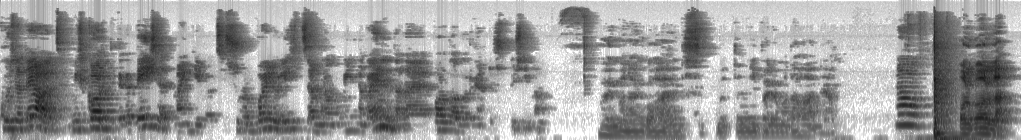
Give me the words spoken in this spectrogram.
kui sa tead, mis kaartidega teised mängivad, siis sul on palju lihtsam nagu minna ka endale palgakõrgendust küsima. või ma lähen kohe lihtsalt mõtlen nii palju ma tahan ja no, olgu olla.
